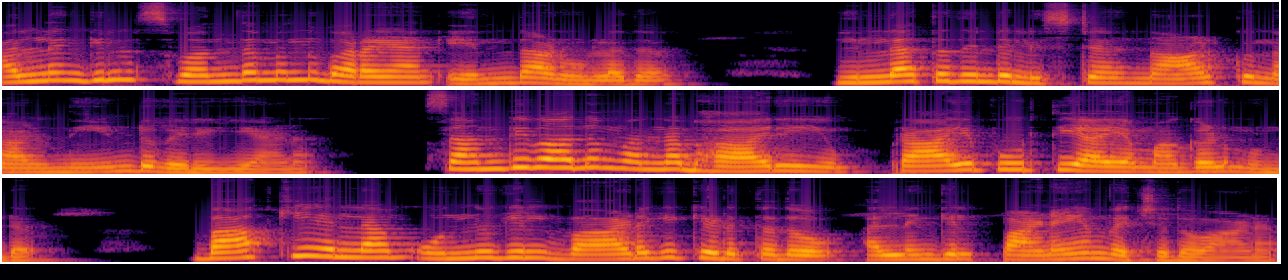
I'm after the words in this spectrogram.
അല്ലെങ്കിൽ സ്വന്തമെന്ന് പറയാൻ എന്താണുള്ളത്? ഇല്ലാത്തതിന്റെ ലിസ്റ്റ് നാൾക്കുനാൾ നീണ്ടുവരികയാണ് സന്ധിവാദം വന്ന ഭാര്യയും പ്രായപൂർത്തിയായ മകളുമുണ്ട്. ബാക്കിയെല്ലാം ഒന്നുകിൽ വാടകയ്ക്കെടുത്തതോ അല്ലെങ്കിൽ പണയം വെച്ചതോ ആണ്.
